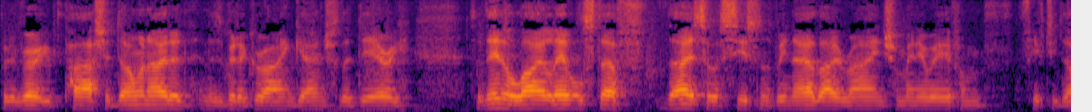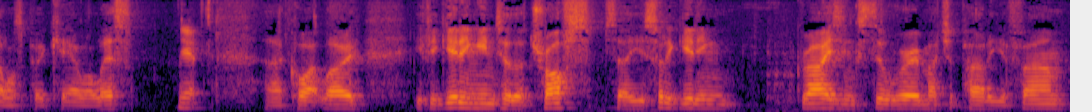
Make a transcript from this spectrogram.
but a very pasture dominated, and there's a bit of grain going for the dairy. So they're the low level stuff. Those sort of systems we know they range from anywhere from fifty dollars per cow or less. Yeah, uh, quite low. If you're getting into the troughs, so you're sort of getting grazing still very much a part of your farm,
